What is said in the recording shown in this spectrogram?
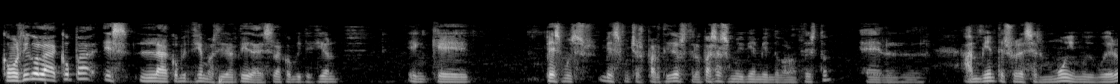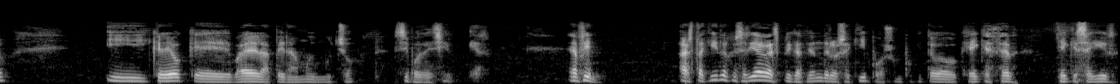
Como os digo, la Copa es la competición más divertida, es la competición en que ves muchos, ves muchos partidos, te lo pasas muy bien viendo baloncesto, el ambiente suele ser muy, muy bueno y creo que vale la pena muy mucho si podéis ir. En fin, hasta aquí lo que sería la explicación de los equipos, un poquito que hay que hacer, que hay que seguir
